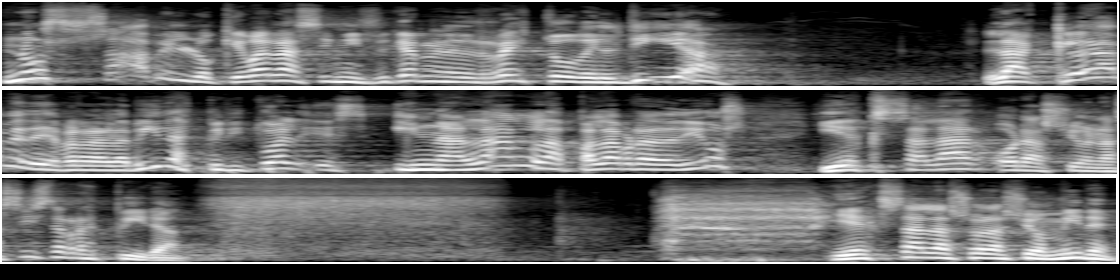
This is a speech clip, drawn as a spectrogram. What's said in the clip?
no saben lo que van a significar en el resto del día. La clave de para la vida espiritual es inhalar la palabra de Dios y exhalar oración. Así se respira y exhalas oración. Miren,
